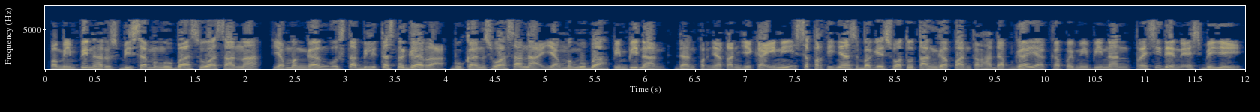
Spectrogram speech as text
Pemimpin harus bisa mengubah suasana yang mengganggu stabilitas negara, bukan suasana yang mengubah pimpinan. Dan pernyataan JK ini sepertinya sebagai suatu tanggapan terhadap gaya kepemimpinan Presiden SBY.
